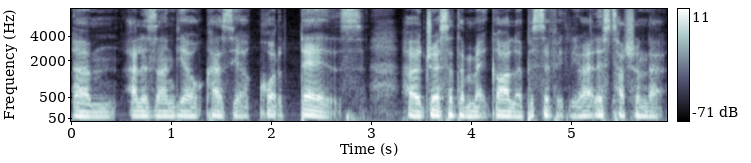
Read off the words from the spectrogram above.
Um, Alexandria Ocasio Cortez, her dress at the Met Gala specifically, right? Let's touch on that.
